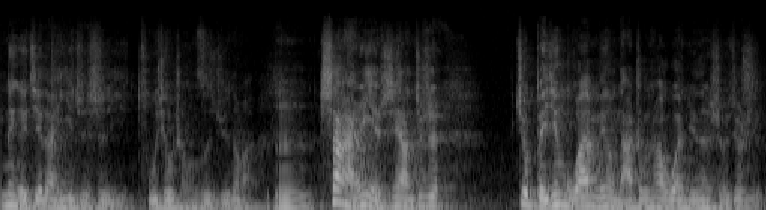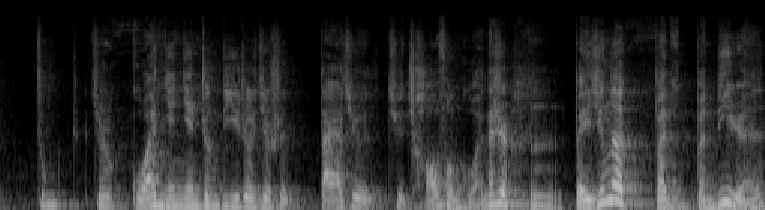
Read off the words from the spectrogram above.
那个阶段一直是以足球城自居的嘛，嗯。上海人也是这样，就是就北京国安没有拿中超冠军的时候，就是中就是国安年年争第一，这就是大家去去嘲讽国安，但是嗯。北京的本本地人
